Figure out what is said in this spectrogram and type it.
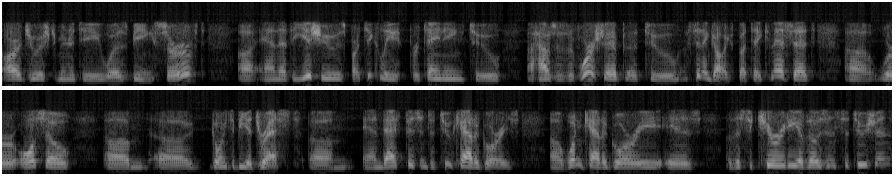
our Jewish community was being served uh, and that the issues, particularly pertaining to houses of worship, uh, to synagogues, Batei Knesset, uh, were also um, uh, going to be addressed. Um, and that fits into two categories. Uh, one category is the security of those institutions.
